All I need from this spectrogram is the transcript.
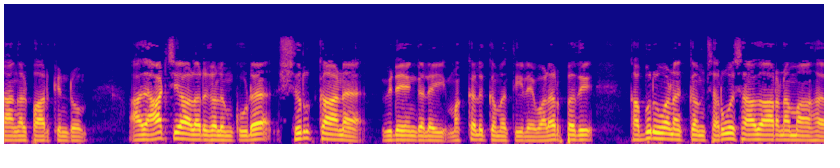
நாங்கள் பார்க்கின்றோம். அது ஆட்சியாளர்களும் கூட ஷிர்கான விடயங்களை மக்களுக்கு மத்தியிலே வளர்ப்பது கபுர் வணக்கம் சர்வசாதாரணமாக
